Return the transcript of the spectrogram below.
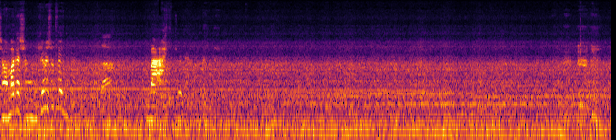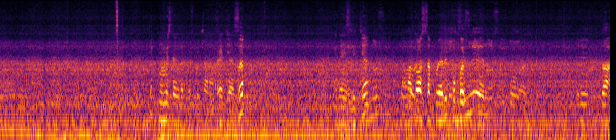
Ще ме макаш, ще му блокираш от Фейсбука. Да. Бах, ти човека. Тук му мислех да прескоча на третия зъб и да излетя. Ама то се появи по-бързо. Да.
